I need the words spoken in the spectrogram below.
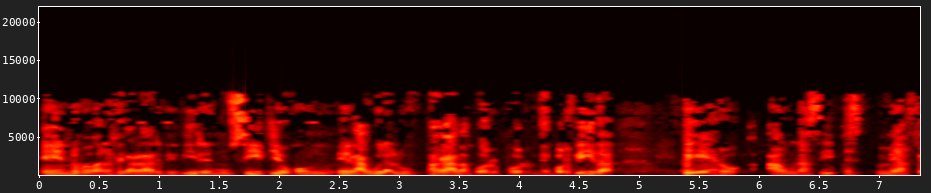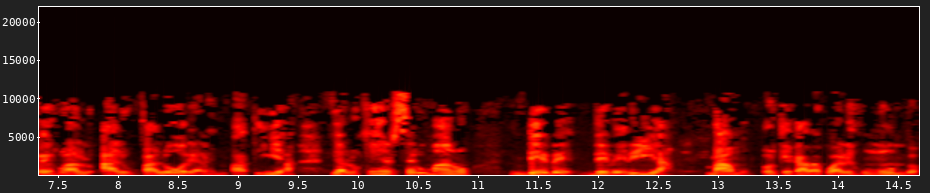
eh, no me van a regalar vivir en un sitio con el agua y la luz pagada por, por, de por vida. Pero aún así, pues me aferro a, a los valores, a la empatía y a lo que es el ser humano debe, debería, vamos, porque cada cual es un mundo,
